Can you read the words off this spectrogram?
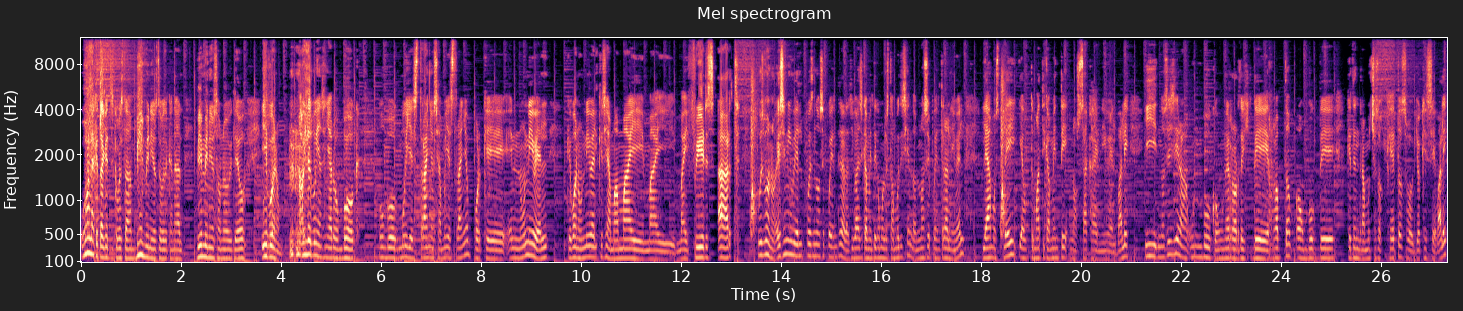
Hola, ¿qué tal gente? ¿Cómo están? Bienvenidos a este canal, bienvenidos a un nuevo video Y bueno, hoy les voy a enseñar un bug Un bug muy extraño, o sea, muy extraño Porque en un nivel, que bueno, un nivel que se llama My, My, My First Art pues bueno, ese nivel pues no se puede entrar, así básicamente como lo estamos diciendo, no se puede entrar al nivel, le damos play y automáticamente nos saca del nivel, ¿vale? Y no sé si era un bug o un error de, RobTop o un bug de que tendrá muchos objetos o yo qué sé, ¿vale?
